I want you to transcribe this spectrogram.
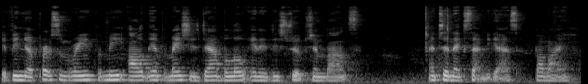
If you need a personal reading for me, all the information is down below in the description box. Until next time, you guys. Bye-bye.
